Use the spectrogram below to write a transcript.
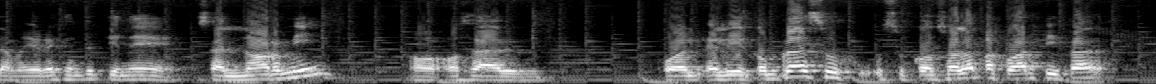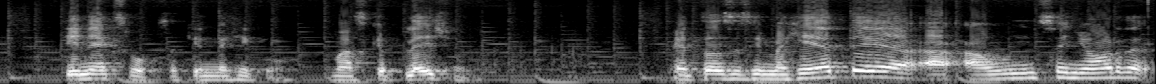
la mayoría de gente tiene, o sea, el normie, o, sea, el, que compra su, consola para jugar FIFA, tiene Xbox aquí en México, más que PlayStation. Entonces, imagínate a, un señor de,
